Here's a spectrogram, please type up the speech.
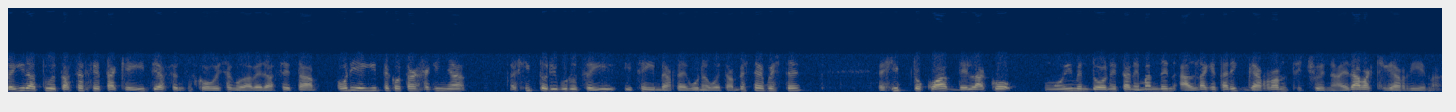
begiratu eta zergetak egitea zentzuzko izango da beraz, eta hori egitekotan jakina Egiptori burutze hitz egin behar da egun hauetan. Besteak beste, Egiptokoa delako movimendu honetan eman den aldaketarik garrantzitsuena, erabakigarriena.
